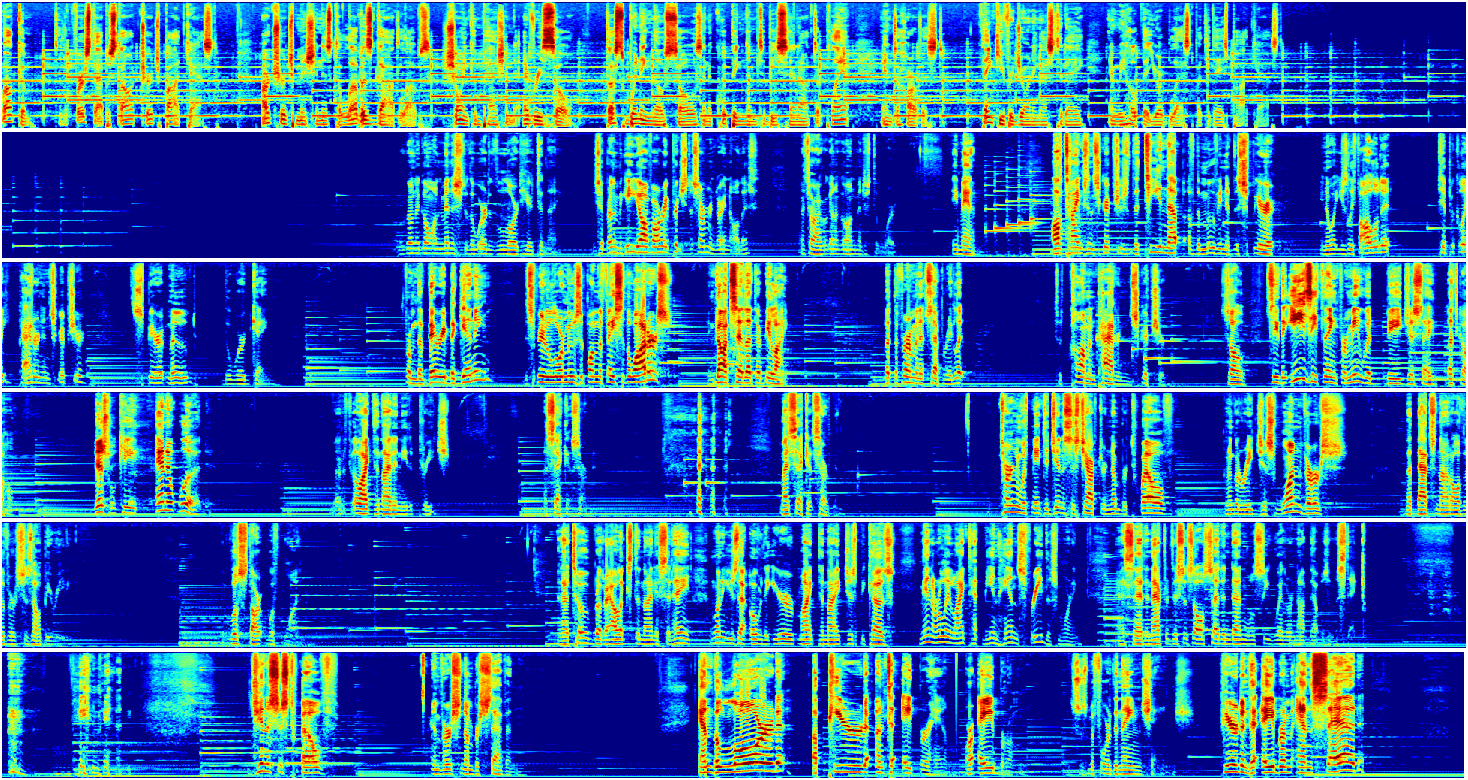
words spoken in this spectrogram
Welcome to the First Apostolic Church Podcast. Our church mission is to love as God loves, showing compassion to every soul, thus winning those souls and equipping them to be sent out to plant and to harvest. Thank you for joining us today, and we hope that you are blessed by today's podcast. We're going to go and minister the word of the Lord here tonight. You said, Brother McGee, you all have already preached a sermon during all this. That's all right. We're going to go and minister the word. Amen. Oftentimes in scriptures, the teeing up of the moving of the Spirit, you know what usually followed it? Typically, pattern in scripture, Spirit moved, the word came. From the very beginning, the Spirit of the Lord moves upon the face of the waters, and God said, Let there be light. Let the firmament separate. Let, it's a common pattern in scripture. So, see, the easy thing for me would be just say, Let's go home. This will keep, and it would. But I feel like tonight I need to preach a second sermon. My second sermon. Turn with me to Genesis chapter number 12, and I'm going to read just one verse, but that's not all the verses I'll be reading. We'll start with one. And I told Brother Alex tonight, I said, hey, I'm going to use that over the ear mic tonight just because, man, I really liked being hands free this morning. I said, and after this is all said and done, we'll see whether or not that was a mistake. Amen. Genesis 12 and verse number 7. And the Lord appeared unto Abraham, or Abram. This was before the name change. Appeared unto Abram and said,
